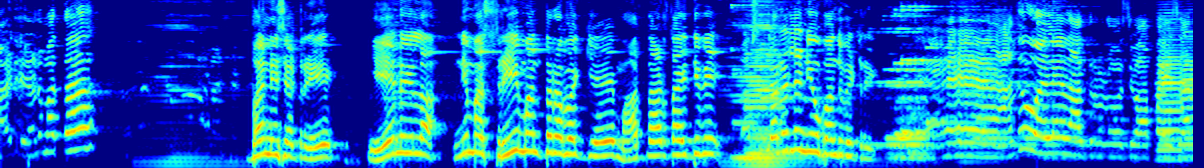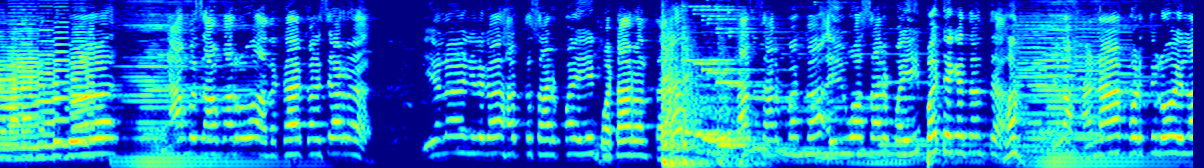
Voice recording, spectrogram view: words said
ಮಾಡ್ರಿ ಮತ್ತ. ಬನ್ನಿ ಶೆಟ್ರಿ ಏನು ಇಲ್ಲ ನಿಮ್ಮ ಶ್ರೀಮಂತರ ಬಗ್ಗೆ ಮಾತನಾಡ್ತಾ ಇದ್ದೀವಿ. ಅಷ್ಟರಲ್ಲೇ ನೀವು ಬಂದು ಬಿಟ್ರಿ ಅದು ಒಳ್ಳೇದಾದ್ರು ಶಿವಪ್ಪ ನಮ್ಮ ಸಾವುಕಾರು ಅದಕ್ಕ ಕಳ್ಸ್ಯಾರ. ಏನ ನಿನಗ ಹತ್ತು ಸಾವಿರ ರೂಪಾಯಿ ಕೊಟ್ಟಾರ ಅಂತ? ಹತ್ತು ಸಾವಿರ ರೂಪಾಯಿ ಐವತ್ ಸಾವಿರ ರೂಪಾಯಿ ಬಡ್ಡಿ ಆಗೈತಂತ ಇಲ್ಲ ಹಣ ಕೊಡ್ತಿರೋ ಇಲ್ಲ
